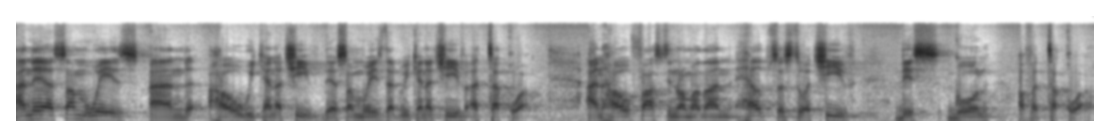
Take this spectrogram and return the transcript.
And there are some ways and how we can achieve. There are some ways that we can achieve a taqwa. And how fasting Ramadan helps us to achieve this goal of a taqwa.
